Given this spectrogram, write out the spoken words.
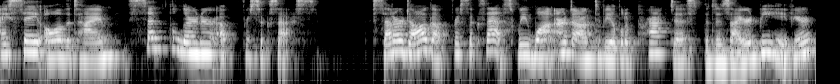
I say all the time set the learner up for success. Set our dog up for success. We want our dog to be able to practice the desired behavior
